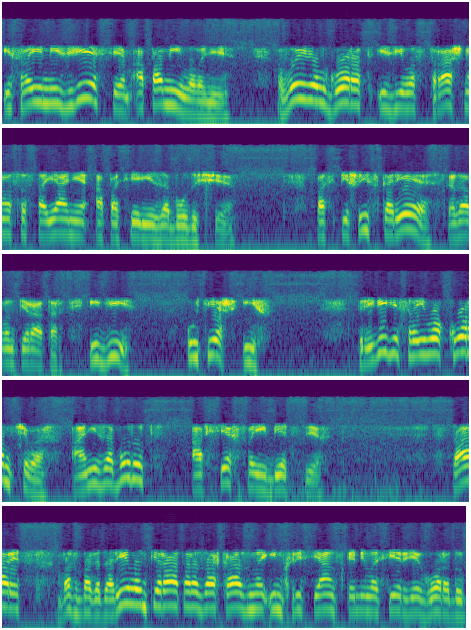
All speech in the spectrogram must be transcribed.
и своим известием о помиловании вывел город из его страшного состояния опасений за будущее. «Поспеши скорее», — сказал император, — «иди, утешь их. При виде своего кормчего они забудут о всех своих бедствиях. Старец возблагодарил императора за оказанное им христианское милосердие городу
